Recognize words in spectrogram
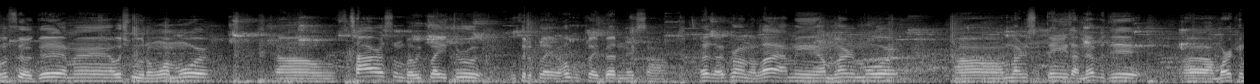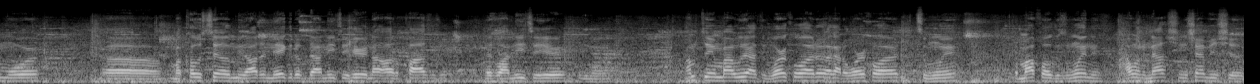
We feel good, man. I wish we would have won more. Um, tiresome, but we played through it. We could have played. I hope we play better next time. I've grown a lot. I mean, I'm learning more. Um, I'm learning some things I never did. Uh, I'm working more. Uh, my coach telling me all the negative that I need to hear, not all the positive. That's what I need to hear. You know, I'm thinking about we have to work harder. I got to work hard to win. But my focus is winning. I want a national championship.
